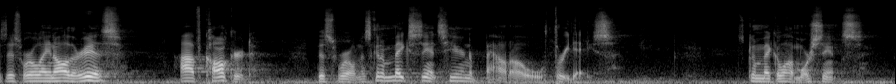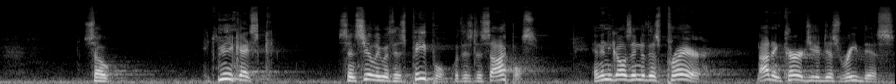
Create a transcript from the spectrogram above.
Because this world ain't all there is. I've conquered this world. And it's going to make sense here in about, oh, three days. It's going to make a lot more sense. So he communicates sincerely with his people, with his disciples. And then he goes into this prayer. And I'd encourage you to just read this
